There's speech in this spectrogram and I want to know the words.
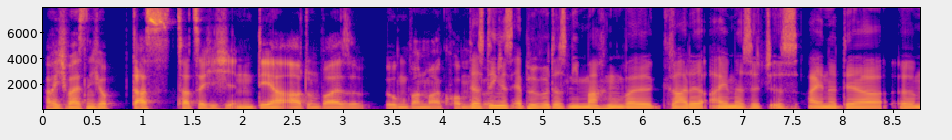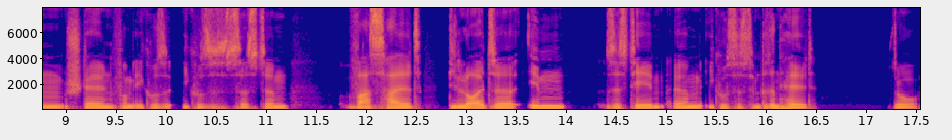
Aber ich weiß nicht, ob das tatsächlich in der Art und Weise irgendwann mal kommen das wird. Das Ding ist, Apple wird das nie machen, weil gerade iMessage ist eine der ähm, Stellen vom Ecos Ecosystem, was halt die Leute im System, ähm, Ecosystem drin hält. So.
